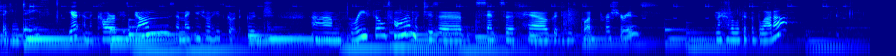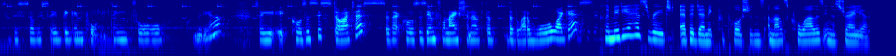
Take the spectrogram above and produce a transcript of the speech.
Checking teeth. Yeah, and the colour of his gums, and making sure he's got good um, refill time, which is a sense of how good his blood pressure is. And I have a look at the bladder. So this is obviously a big important thing for chlamydia. So you, it causes cystitis, so that causes inflammation of the, the bladder wall, I guess. Chlamydia has reached epidemic proportions amongst koalas in Australia,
